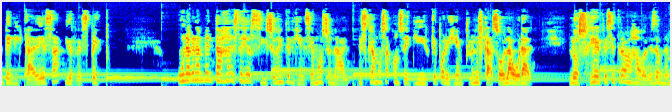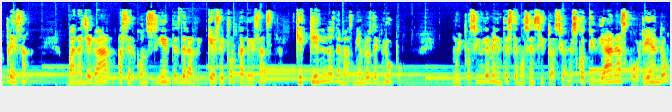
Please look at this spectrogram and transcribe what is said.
delicadeza y respeto. Una gran ventaja de este ejercicio de inteligencia emocional es que vamos a conseguir que, por ejemplo, en el caso laboral, los jefes y trabajadores de una empresa van a llegar a ser conscientes de la riqueza y fortalezas que tienen los demás miembros del grupo muy posiblemente estemos en situaciones cotidianas, corriendo,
